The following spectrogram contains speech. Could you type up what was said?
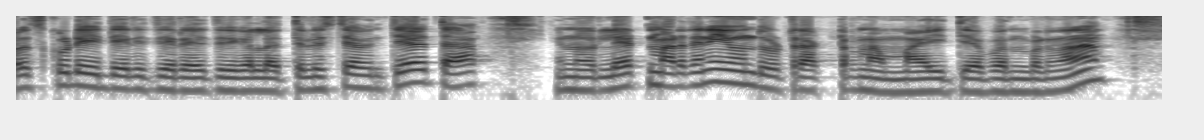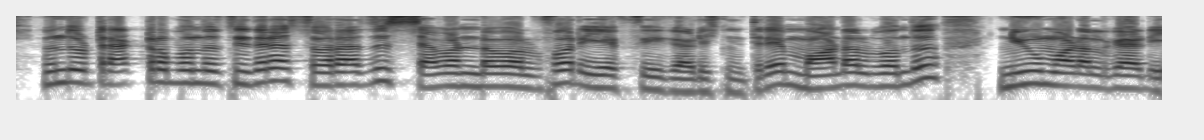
ಕಳಿಸ್ಕೊಡಿ. ಇದೇ ರೀತಿ ರೈತರಿಗೆಲ್ಲ ತಿಳಿಸ್ತೇವೆ ಅಂತ ಹೇಳ್ತಾ ಇನ್ನು ಲೇಟ್ ಮಾಡ್ದೇನೆ ಈ ಒಂದು ಟ್ರ್ಯಾಕ್ಟರ್ನ ಮಾಹಿತಿ ಬಂದ್ಬಿಡೋಣ. ಒಂದು ಟ್ರ್ಯಾಕ್ಟರ್ ಬಂದು ಸ್ನೇಹಿತರೆ, Swaraj seven double four F E ಗಾಡಿ ಸ್ನೇಹಿತರೆ. ಮಾಡಲ್ ಬಂದು ನ್ಯೂ ಮಾಡಲ್ ಗಾಡಿ,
